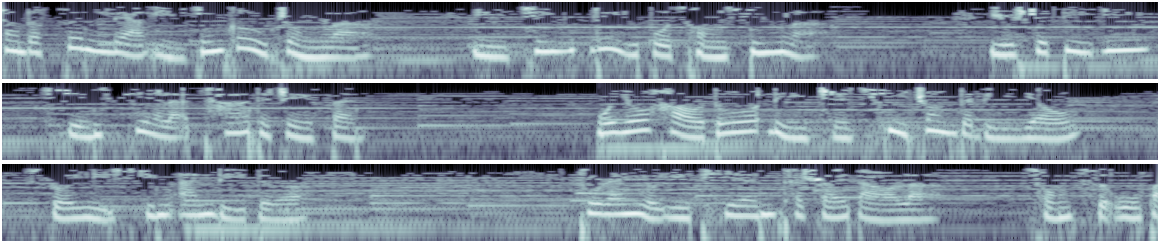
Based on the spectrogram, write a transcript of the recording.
上的分量已经够重了，已经力不从心了。于是第一先卸了他的这份。我有好多理直气壮的理由，所以心安理得。突然有一天，他摔倒了，从此无法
